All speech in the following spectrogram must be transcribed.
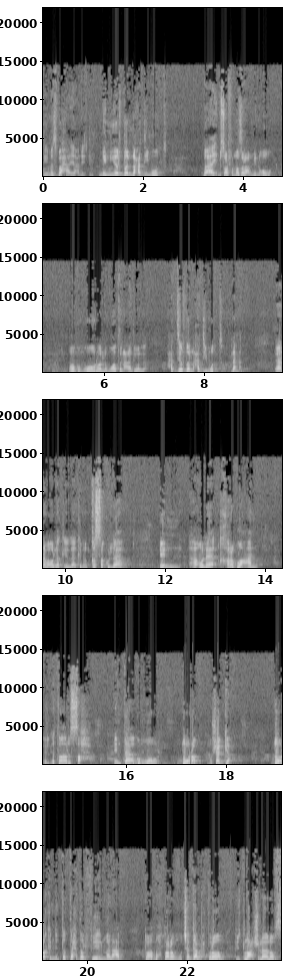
دي مذبحة يعني مين يرضى إن حد يموت؟ بأي بصرف النظر عن مين هو؟ هو جمهور ولا مواطن عادي ولا حد يرضى إن حد يموت؟ لا. يعني أنا بقول لك لكن القصة كلها إن هؤلاء خرجوا عن الإطار الصح. أنت جمهور دورك مشجع. دورك إن أنت تحضر في الملعب تقعد محترم وتشجع باحترام ما يطلعش لا لفظ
